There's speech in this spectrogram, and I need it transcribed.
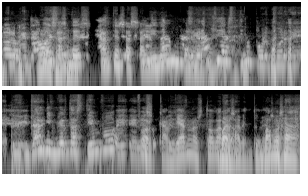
no. Lo que te hago es antes, antes ha salido. Las gracias, tío, por, por eh, evitar que inviertas tiempo en, por cambiarnos todas las aventuras. Vamos a,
